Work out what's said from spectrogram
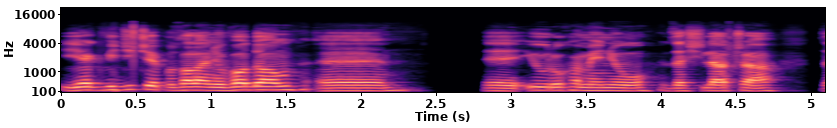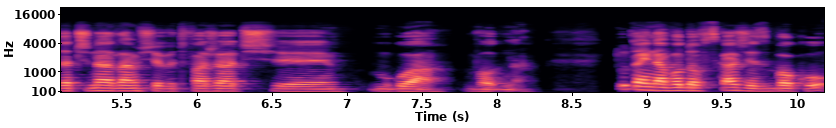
i jak widzicie po zalaniu wodą yy, yy, i uruchomieniu zasilacza zaczyna nam się wytwarzać yy, mgła wodna. Tutaj na wodowskazie z boku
